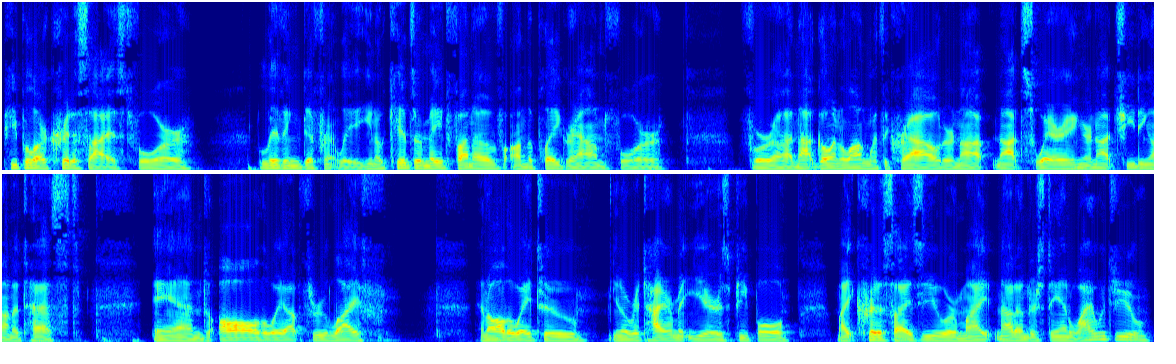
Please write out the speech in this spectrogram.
people are criticized for living differently. You know, kids are made fun of on the playground for for uh, not going along with the crowd or not not swearing or not cheating on a test. And all the way up through life and all the way to you know retirement years people might criticize you or might not understand why would you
